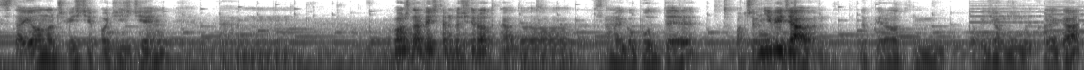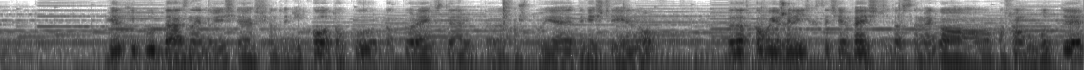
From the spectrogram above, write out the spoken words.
Stoi on oczywiście po dziś dzień. Można wejść tam do środka, do samego Buddy, o czym nie wiedziałem. Dopiero o tym powiedział mi mój kolega. Wielki Buddha znajduje się w świątyni Kootoku, do której wstęp e, kosztuje 200 jenów. Dodatkowo, jeżeli chcecie wejść do samego posągu Buddy, e,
